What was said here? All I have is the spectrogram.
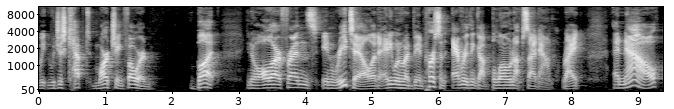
we, we just kept marching forward. But, you know, all our friends in retail and anyone who had to be in person, everything got blown upside down, right? And now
